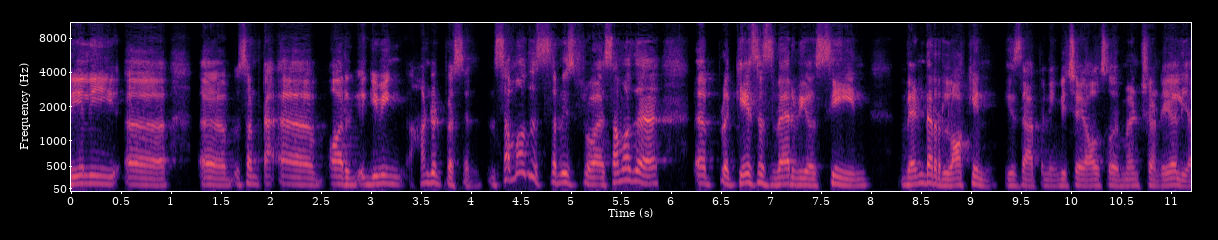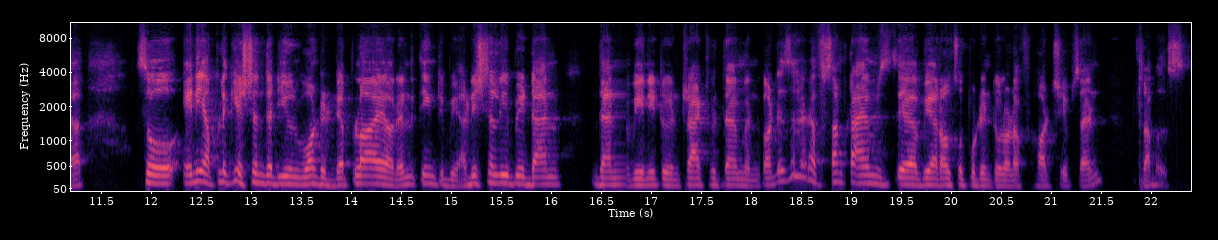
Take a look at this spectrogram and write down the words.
really uh, uh, some uh, are giving 100%? Some of the service providers, some of the uh, cases where we have seen vendor lock-in is happening, which I also mentioned earlier. So any application that you want to deploy or anything to be additionally be done, then we need to interact with them. And God is a lot of sometimes uh, we are also put into a lot of hardships and troubles.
